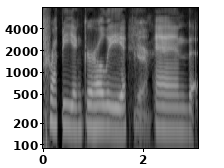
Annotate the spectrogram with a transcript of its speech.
preppy and girly yeah and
